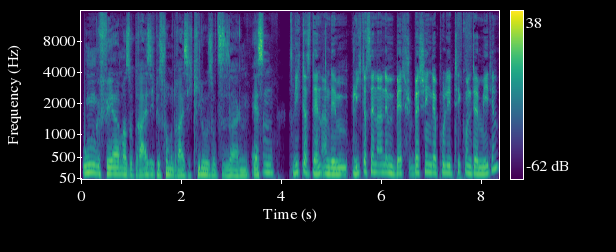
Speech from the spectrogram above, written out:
ungefähr mal so 30 bis 35 Kilo sozusagen essen. Liegt das denn an dem, liegt das denn an dem Bashing der Politik und der Medien?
